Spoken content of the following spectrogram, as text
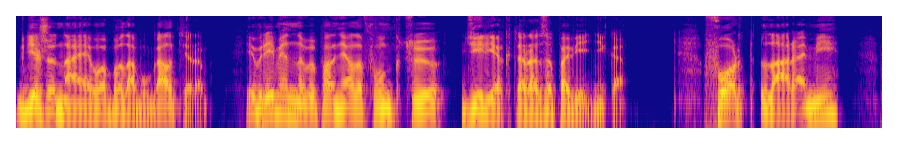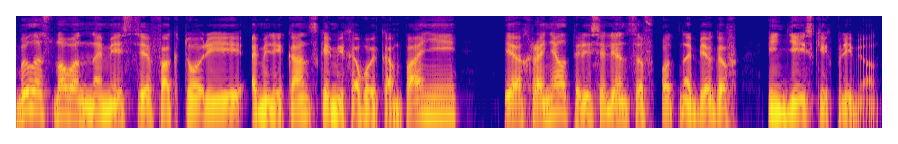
где жена его была бухгалтером и временно выполняла функцию директора заповедника. Форт Ларами был основан на месте фактории американской меховой компании и охранял переселенцев от набегов индейских племен.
